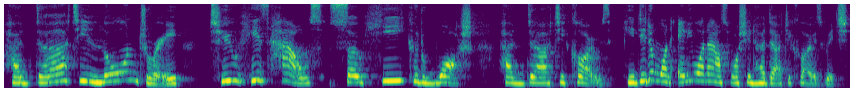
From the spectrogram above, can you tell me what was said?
her dirty laundry to his house so he could wash her dirty clothes. He didn't want anyone else washing her dirty clothes, which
